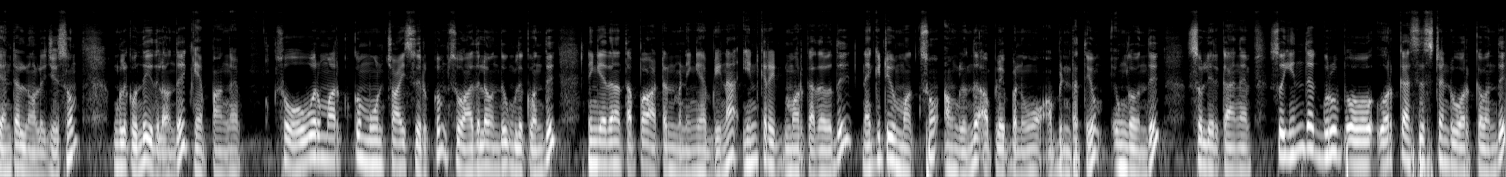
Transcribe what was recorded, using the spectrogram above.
ஜென்ரல் நாலேஜஸும் உங்களுக்கு வந்து இதில் வந்து கேட்பாங்க. ஸோ ஒவ்வொரு மார்க்குக்கும் மூணு சாய்ஸ் இருக்கும். ஸோ அதில் வந்து உங்களுக்கு வந்து நீங்கள் எதனா தப்பாக அட்டன் பண்ணீங்க அப்படின்னா இன்கரெக்ட் மார்க் அதாவது நெகட்டிவ் மார்க்ஸும் அவங்க வந்து அப்ளை பண்ணுவோம் அப்படின்றதையும் இவங்க வந்து சொல்லியிருக்காங்க. ஸோ இந்த குரூப் ஒர்க் அசிஸ்டண்ட் ஒர்க்கை வந்து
